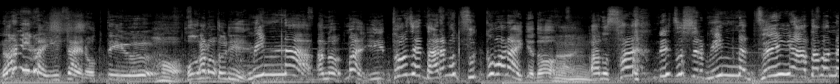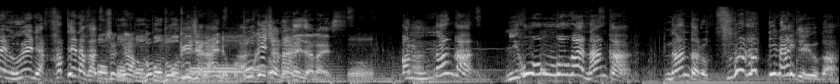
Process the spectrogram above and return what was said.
何が言いたいのっていう、はあ。本当に。あのみんなあのまあい当然誰も突っ込まないけど、はい。あの参列してるみんな全員頭の上にハテナがボケじゃないのボケじゃない。ボケじゃないです。あのなんか日本語がなんかなんだろう繋がってないというか。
